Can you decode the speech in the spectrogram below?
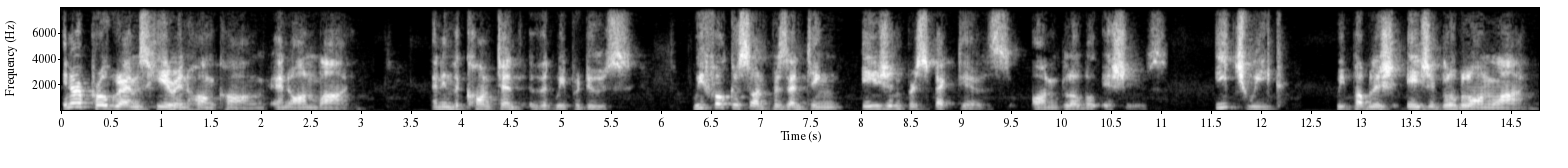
In our programs here in Hong Kong and online, and in the content that we produce, we focus on presenting Asian perspectives on global issues. Each week, we publish Asia Global Online,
